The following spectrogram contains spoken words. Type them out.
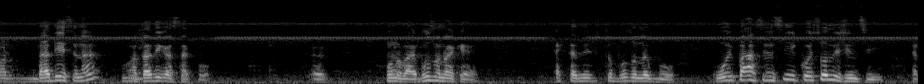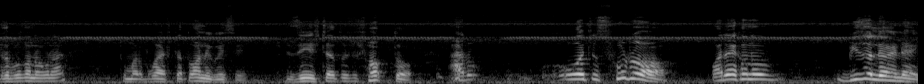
ওর দাদি আছে না? ওর দাদি কাছে থাকব। শোনো ভাই বুঝো না কে? একটা জিনিস তো বুঝো লাগবো। কই পাঁচ ইঞ্চি কই চল্লিশ ইঞ্চি? এটা তো বুঝো না না তোমার বয়সটা তো অনেক হয়েছে। জিনিসটা তো শক্ত। আর ও হচ্ছে ছোট। ওরা এখনও বিজলে হয় নাই।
